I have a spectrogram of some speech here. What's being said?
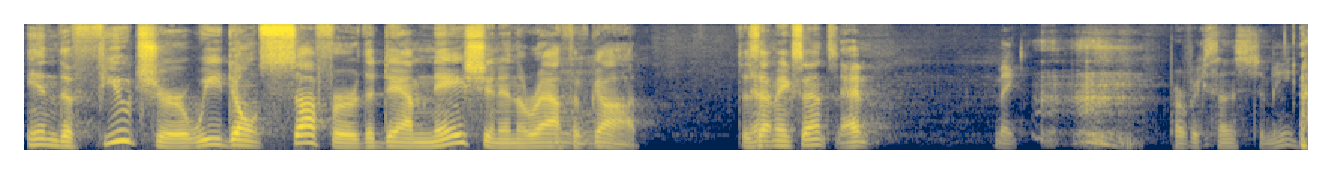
in the future we don't suffer the damnation and the wrath of mm-hmm. God. Does that make sense? That make perfect sense to me.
